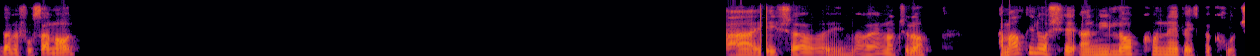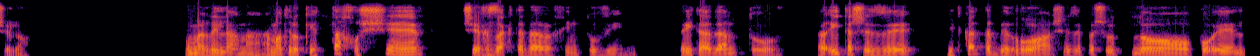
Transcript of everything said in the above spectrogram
אדם מפורסם מאוד, אי אפשר עם הרעיונות שלו. אמרתי לו שאני לא קונה את ההתפכחות שלו. הוא אומר לי, למה? אמרתי לו, כי אתה חושב שהחזקת בערכים טובים, היית אדם טוב, ראית שזה, נתקלת ברוע, שזה פשוט לא פועל,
